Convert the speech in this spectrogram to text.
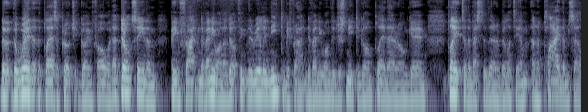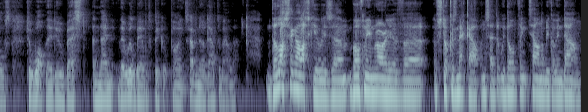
the the way that the players approach it going forward. I don't see them being frightened of anyone. I don't think they really need to be frightened of anyone. They just need to go and play their own game, play it to the best of their ability, and, and apply themselves to what they do best, and then they will be able to pick up points. I have no doubt about that. The last thing I'll ask you is um, both me and Rory have, uh, have stuck his neck out and said that we don't think Town will be going down.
